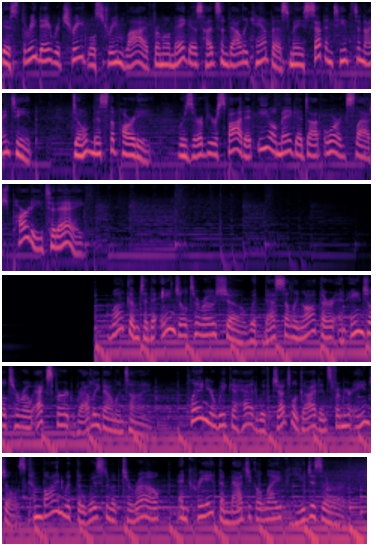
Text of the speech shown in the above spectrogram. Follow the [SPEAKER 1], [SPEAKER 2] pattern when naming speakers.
[SPEAKER 1] This three day retreat will stream live from Omega's Hudson Valley campus May 17th to 19th. Don't miss the party. Reserve your spot at eomega.org slash party today. Welcome to the Angel Tarot Show with best-selling author and Angel Tarot expert Radleigh Valentine. Plan your week ahead with gentle guidance from your angels combined with the wisdom of Tarot and create the magical life you deserve.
